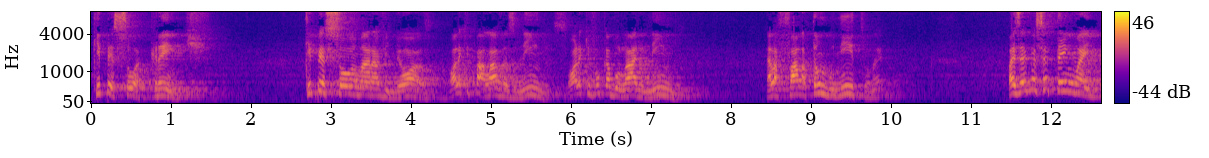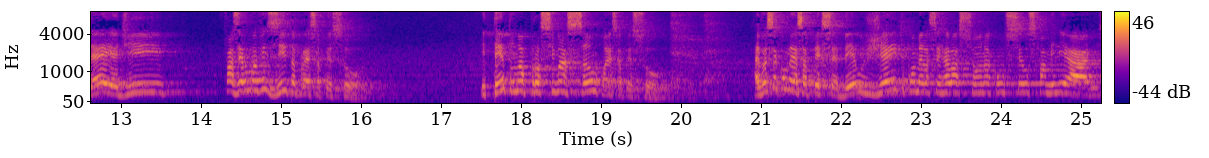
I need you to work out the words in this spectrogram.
que pessoa crente, que pessoa maravilhosa, olha que palavras lindas, olha que vocabulário lindo, ela fala tão bonito, né? Mas aí você tem uma ideia de fazer uma visita para essa pessoa. E tenta uma aproximação com essa pessoa. Aí você começa a perceber o jeito como ela se relaciona com seus familiares.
